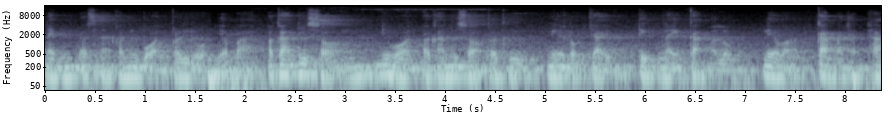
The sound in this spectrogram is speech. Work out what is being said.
ในลักษณะของนิวรณ์กรียกว่าพยาบาท ประการที่สองนิวรณ์ประการที่สองก็คือมีอารมณ์ใจติดในกามอารมณ์เรียกว่ากามฉันทะ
